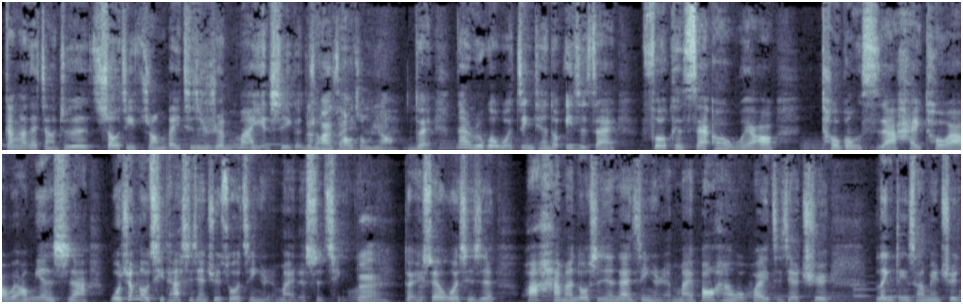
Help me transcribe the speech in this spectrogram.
刚刚在讲就是收集装备，其实人脉也是一个人脉超重要。对，那如果我今天都一直在 focus 在哦，我要投公司啊，海投啊，我要面试啊，我就没有其他时间去做经营人脉的事情了。对对，所以我其实花还蛮多时间在经营人脉，包含我会直接去 LinkedIn 上面去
